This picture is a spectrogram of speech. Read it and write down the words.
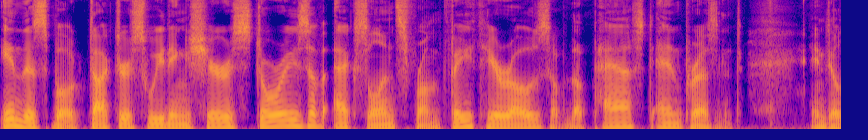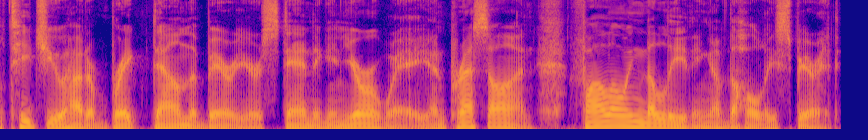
In this book, Dr. Sweeting shares stories of excellence from faith heroes of the past and present and he'll teach you how to break down the barriers standing in your way and press on, following the leading of the Holy Spirit.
